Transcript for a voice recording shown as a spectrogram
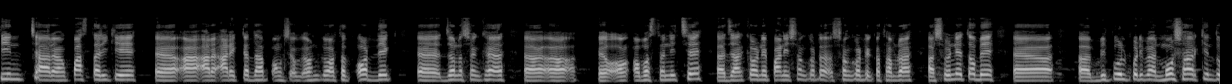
তিন, চার এবং পাঁচ তারিখে আর আরেকটা ধাপ অংশগ্রহণ করে, অর্থাৎ অর্ধেক জনসংখ্যা অবস্থান নিচ্ছে যার কারণে পানি সংকট, সংকটের কথা আমরা শুনি তবে বিপুল পরিমাণ মশার কিন্তু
